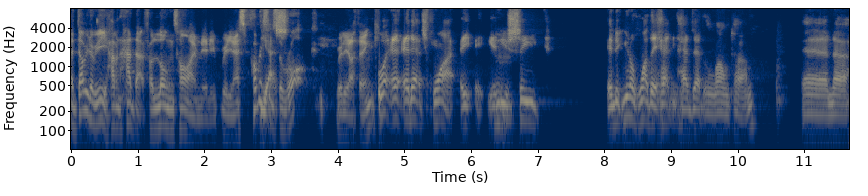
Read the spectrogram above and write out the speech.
and WWE haven't had that for a long time, really. Really, that's probably since The Rock. Really, I think. well, and, that's why. And you Mm. see, and you know why they hadn't had that in a long time, and uh,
